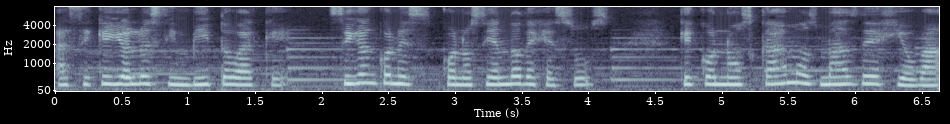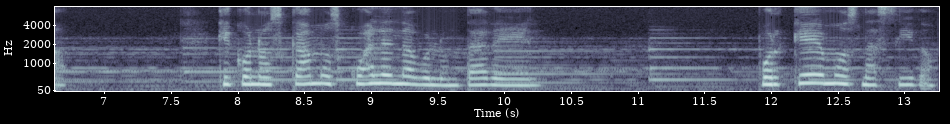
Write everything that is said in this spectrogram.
Así que yo los invito a que sigan conociendo de Jesús, que conozcamos más de Jehová, que conozcamos cuál es la voluntad de Él, por qué hemos nacido,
